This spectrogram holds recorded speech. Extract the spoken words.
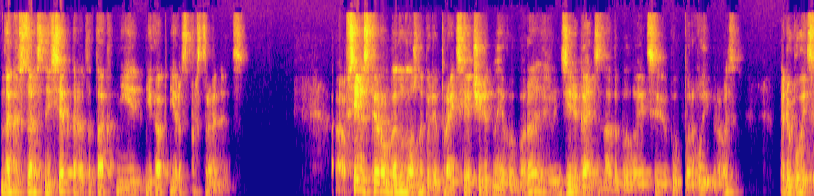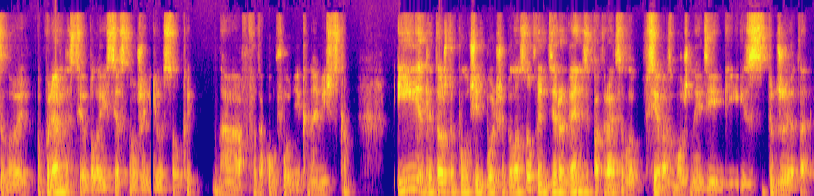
На государственный сектор этот акт не, никак не распространялся. В 1971 году должны были пройти очередные выборы. Индире Ганди надо было эти выборы выигрывать любой ценой. Популярность ее была, естественно, уже невысокой на таком фоне экономическом. И для того, чтобы получить больше голосов, Индира Ганди потратила все возможные деньги из бюджета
